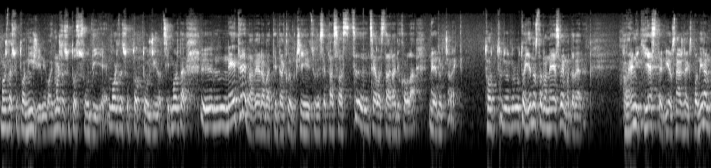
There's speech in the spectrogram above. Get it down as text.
Možda su to niži nivoji, možda su to sudije, možda su to tužioci, možda e, ne treba verovati dakle, u činjenicu da se ta sva, cela stvar radi kola na jednog čoveka. To, to, to jednostavno ne smemo da verujemo. Poverenik jeste bio snažno eksponiran,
